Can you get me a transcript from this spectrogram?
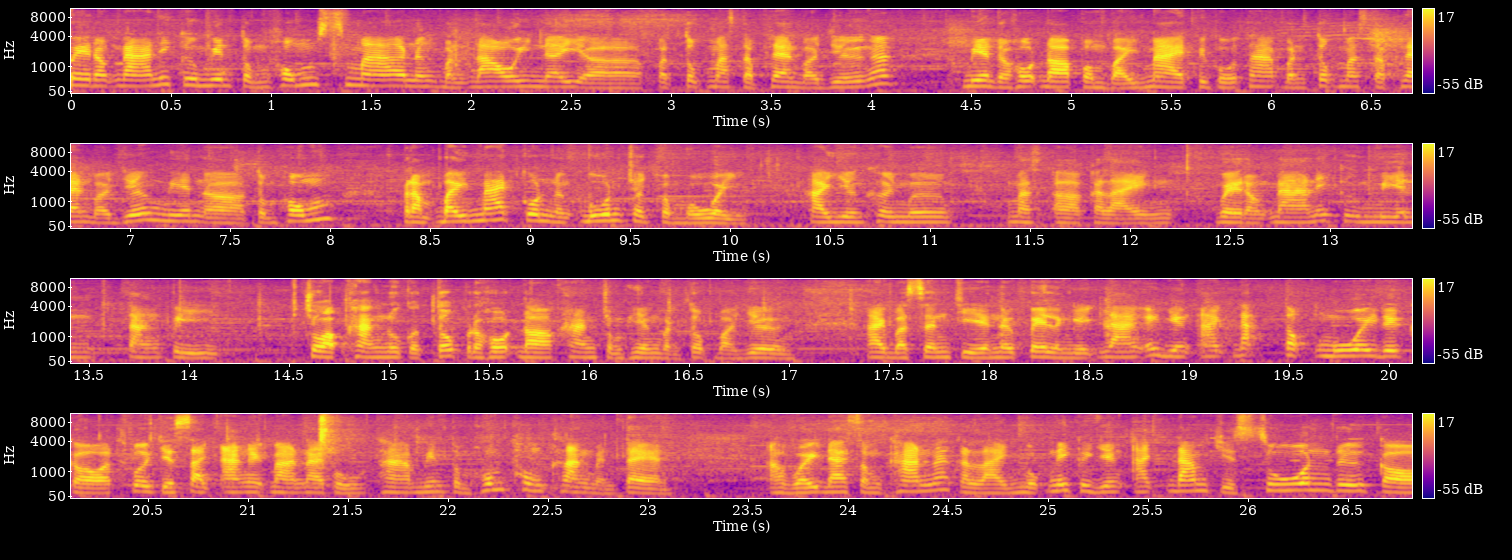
វេរ៉ង់ដានេះគឺមានទំហំស្មើនឹងបណ្ដោយនៃបន្ទប់ master plan របស់យើងមានរហូតដល់8ម៉ែត្រពីព្រោះថាបន្ទប់ master plan របស់យើងមានទំហំ8ម៉ែត្រគុណនឹង4.6ហើយយើងឃើញមើលកន្លែងវេរ៉ង់ដានេះគឺមានតាំងពីជាប់ខាងនោះកន្ទប់រហូតដល់ខាងចំហៀងបន្ទប់របស់យើង ហើយបើសិនជានៅពេលល្ងាចឡើងអីយើងអាចដាក់តុមួយឬក៏ធ្វើជាសាច់អាំងឲ្យបានដែរព្រោះថាមានទំហំធំខ្លាំងមែនតើអ្វីដែលសំខាន់ណាកន្លែងមុខនេះគឺយើងអាចដាំជាសួនឬក៏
